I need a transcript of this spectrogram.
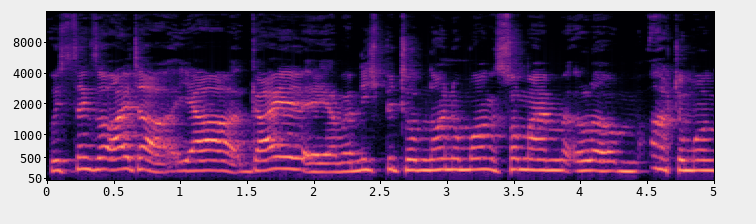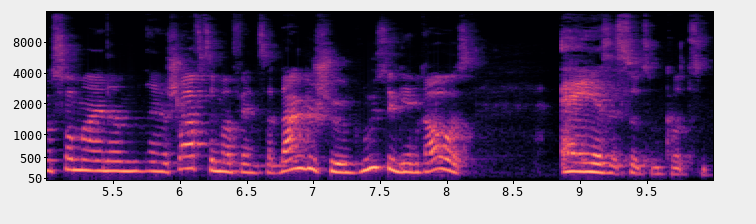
Wo ich denke so, Alter, ja, geil, ey, aber nicht bitte um 9 Uhr morgens vor meinem, oder um 8 Uhr morgens vor meinem äh, Schlafzimmerfenster. Dankeschön, Grüße gehen raus. Ey, es ist so zum Kotzen.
